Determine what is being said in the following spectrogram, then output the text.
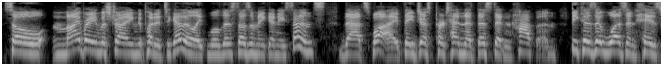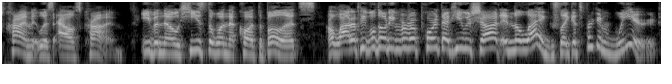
So my brain was trying to put it together like, well, this doesn't make any sense. That's why they just pretend that this didn't happen because it wasn't his crime. It was Al's crime even though he's the one that caught the bullets. A lot of people don't even report that he was shot in the legs. Like, it's freaking weird.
